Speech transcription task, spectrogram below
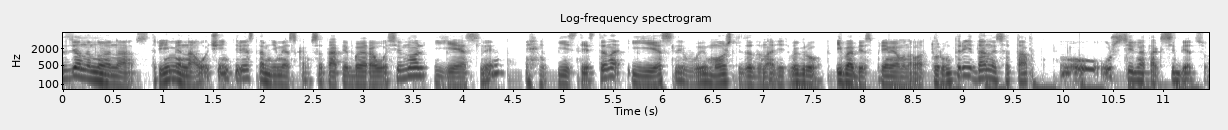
сделанные мной на стриме на очень интересном немецком сетапе BR8.0, если, естественно, если вы можете задонатить в игру. Ибо без премиумного Турм 3 данный сетап, ну, уж сильно так себецу.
